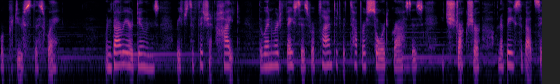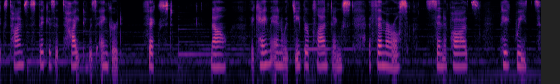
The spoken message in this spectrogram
were produced this way. When barrier dunes reached sufficient height, the windward faces were planted with tougher sword grasses, each structure on a base about six times as thick as its height was anchored, fixed. Now they came in with deeper plantings, ephemerals, chenopods, pigweeds,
